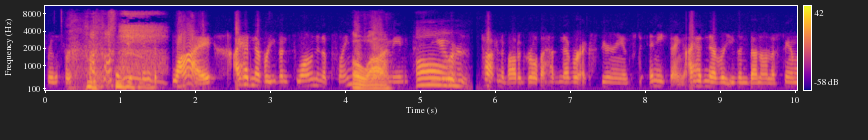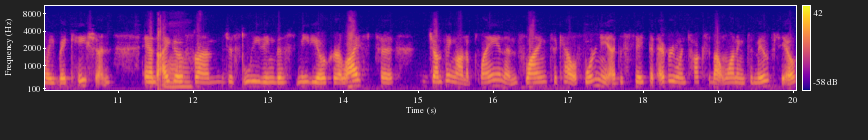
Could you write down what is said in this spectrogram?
for the first time. interesting to fly. I had never even flown in a plane Oh, before. wow. I mean, Oh. you were talking about a girl that had never experienced anything. I had never even been on a family vacation. And I go from just leading this mediocre life to jumping on a plane and flying to California, the state that everyone talks about wanting to move to.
